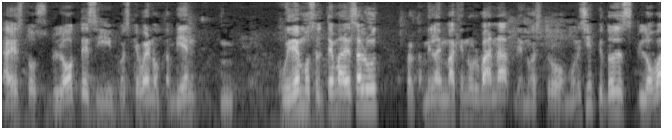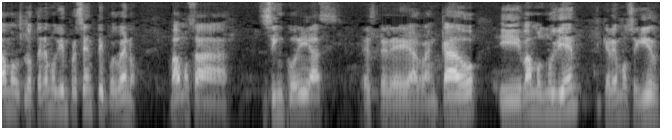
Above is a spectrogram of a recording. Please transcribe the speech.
a estos lotes y pues que bueno, también mm, cuidemos el tema de salud, pero también la imagen urbana de nuestro municipio. Entonces lo vamos, lo tenemos bien presente y pues bueno, vamos a cinco días este, de arrancado y vamos muy bien. y Queremos seguir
